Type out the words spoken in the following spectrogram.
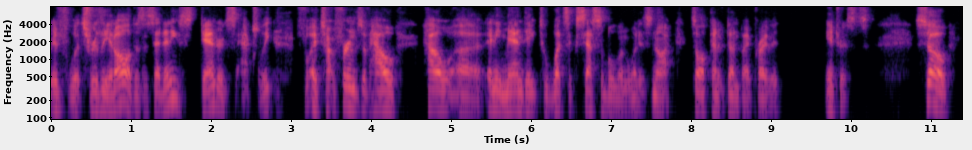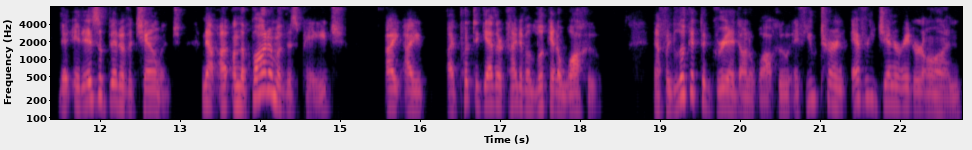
influence really at all. It doesn't set any standards actually in terms of how how uh, any mandate to what's accessible and what is not. It's all kind of done by private interests. So it, it is a bit of a challenge. Now on the bottom of this page, I, I I put together kind of a look at Oahu. Now, if we look at the grid on Oahu, if you turn every generator on,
